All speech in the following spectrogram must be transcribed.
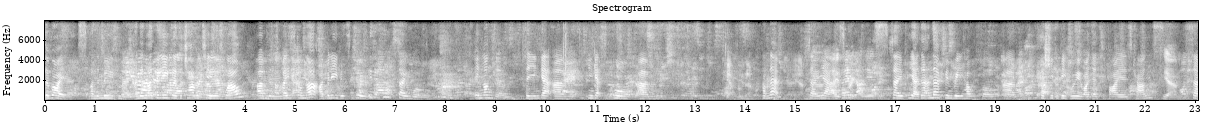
the riots and the movement, and then I believe there's a charity as well um, that's based on that. I believe it's called is it called Stonewall in London? So you can get um, you can get support um, yeah from them. from them. Yeah, yeah. So yeah, It's a so, great cause. so yeah, they- and they've been really helpful, um, especially for people who identify as trans. Yeah. So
